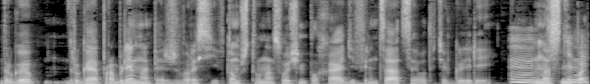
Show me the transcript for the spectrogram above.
Другой, другая проблема, опять же, в России в том, что у нас очень плохая дифференциация вот этих галерей. М, У нас что непо-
